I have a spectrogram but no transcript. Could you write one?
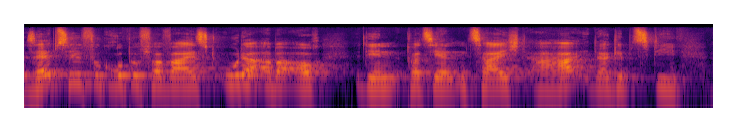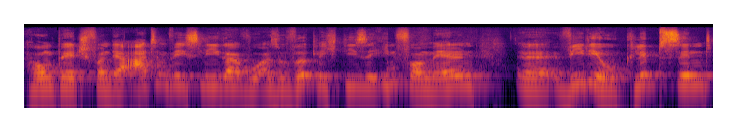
Selbsthilfegruppe verweist oder aber auch den Patienten zeigt, aha, da gibt es die Homepage von der Atemwegsliga, wo also wirklich diese informellen äh, Videoclips sind,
